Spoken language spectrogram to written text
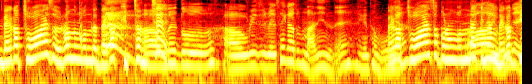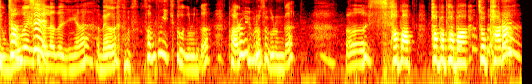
내가 좋아해서 이러는 건데 내가 아, 귀찮지? 오늘도 아 우리 집에 새가 좀 많이 있네. 이게 다 뭐야? 내가 좋아해서 그런 건데 아, 그냥 이거 내가 뭐냐, 이거 뭐가 이렇게 귀찮지? 날라다니냐? 내가 선풍기 켜서 그런가? 바람이 불어서 그런가? 아씨. 봐봐, 봐봐, 봐봐. 저 바람,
